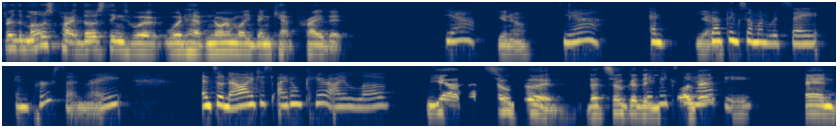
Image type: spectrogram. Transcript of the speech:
for the most part, those things would would have normally been kept private. Yeah. You know. Yeah. And yeah. nothing someone would say in person, right? And so now I just I don't care. I love Yeah, that's so good. That's so good that it makes me happy. It. And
